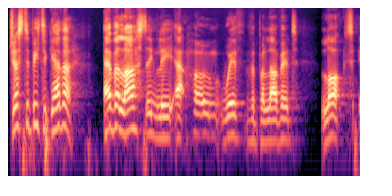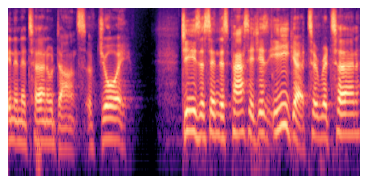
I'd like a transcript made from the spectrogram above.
just to be together, everlastingly at home with the beloved locked in an eternal dance of joy. Jesus in this passage is eager to return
